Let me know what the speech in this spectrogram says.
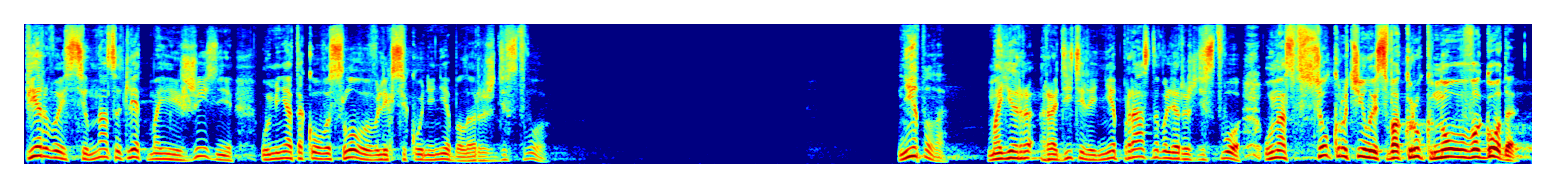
первые 17 лет моей жизни у меня такого слова в лексиконе не было – Рождество. Не было. Мои родители не праздновали Рождество. У нас все крутилось вокруг Нового года –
